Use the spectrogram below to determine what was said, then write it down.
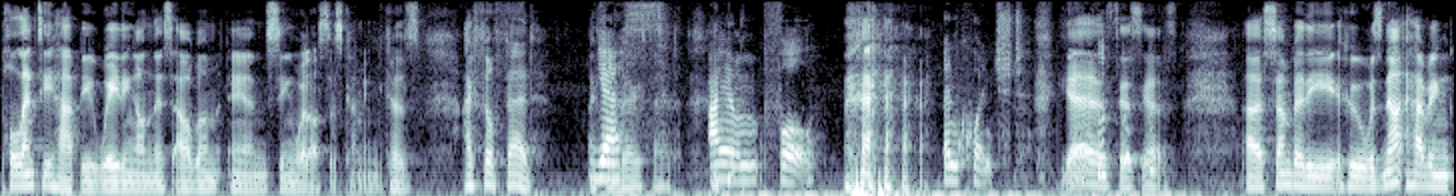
plenty happy waiting on this album and seeing what else is coming because I feel fed. I yes. feel very fed. I am full and quenched. yes, yes, yes. Uh, somebody who was not having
